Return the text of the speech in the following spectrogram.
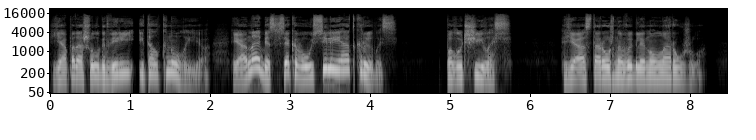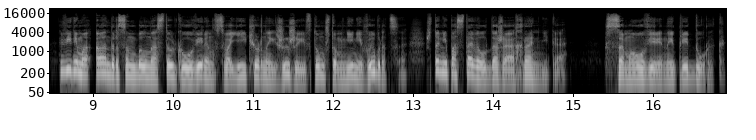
я подошел к двери и толкнул ее, и она без всякого усилия открылась. Получилось. Я осторожно выглянул наружу. Видимо, Андерсон был настолько уверен в своей черной жиже и в том, что мне не выбраться, что не поставил даже охранника. Самоуверенный придурок.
